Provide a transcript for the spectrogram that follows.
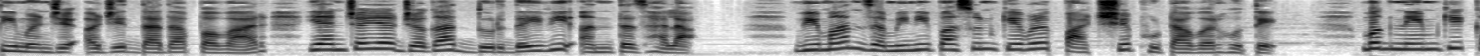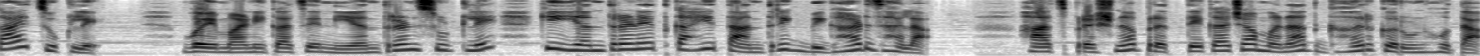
ती म्हणजे अजितदादा पवार यांच्या या जगात दुर्दैवी अंत झाला. विमान जमिनीपासून केवळ पाचशे फुटावर होते. मग नेमके काय चुकले? वैमानिकाचे नियंत्रण सुटले की यंत्रणेत काही तांत्रिक बिघाड झाला? हाच प्रश्न प्रत्येकाच्या मनात घर करून होता.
